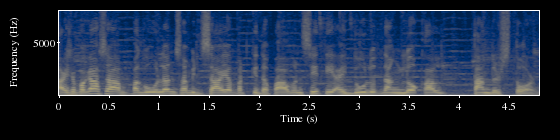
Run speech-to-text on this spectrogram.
Ay sa pag-asa, ang pag-uulan sa Midsayap at Kidapawan City ay dulot ng local thunderstorm.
